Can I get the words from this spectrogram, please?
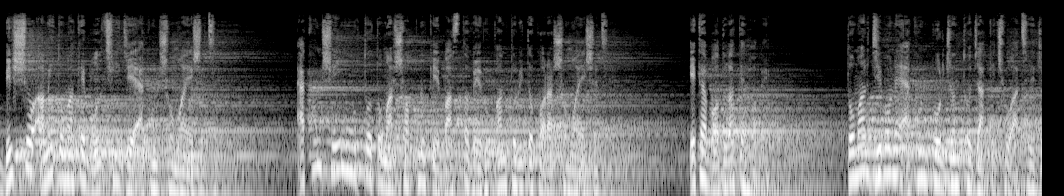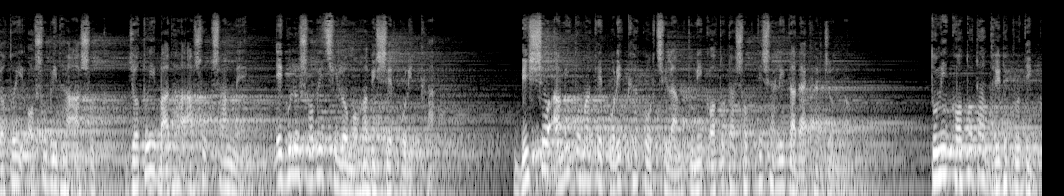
বিশ্ব, আমি তোমাকে বলছি যে এখন সময় এসেছে। এখন সেই মুহূর্ত তোমার স্বপ্নকে বাস্তবে রূপান্তরিত করার সময় এসেছে। এটা বদলাতে হবে। তোমার জীবনে এখন পর্যন্ত যা কিছু আছে, যতই অসুবিধা আসুক যতই বাধা আসুক সামনে, এগুলো সবই ছিল মহাবিশ্বের পরীক্ষা। বিশ্ব, আমি তোমাকে পরীক্ষা করছিলাম তুমি কতটা শক্তিশালী তা দেখার জন্য। তুমি কতটা দৃঢ় প্রতিজ্ঞ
